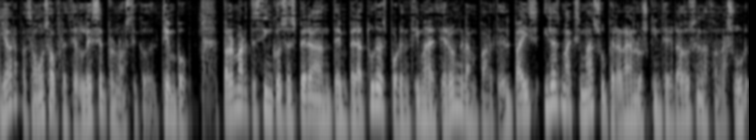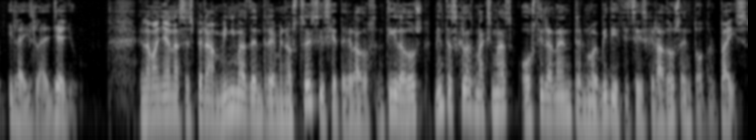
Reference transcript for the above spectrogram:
Y ahora pasamos a ofrecerles el pronóstico del tiempo. Para el martes 5 se esperan temperaturas por encima de cero en gran parte del país y las máximas superarán los 15 grados en la zona sur y la isla de Jeju. En la mañana se esperan mínimas de entre menos 3 y 7 grados centígrados, mientras que las máximas oscilarán entre 9 y 16 grados en todo el país.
